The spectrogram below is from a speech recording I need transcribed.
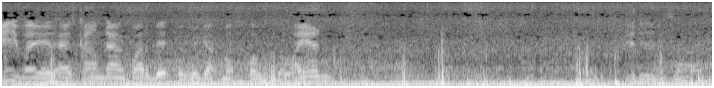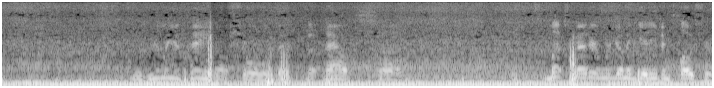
Anyway, it has calmed down quite a bit because we got much closer to land. It is um, it was really a pain offshore a little bit, but now it's um, much better and we're going to get even closer,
